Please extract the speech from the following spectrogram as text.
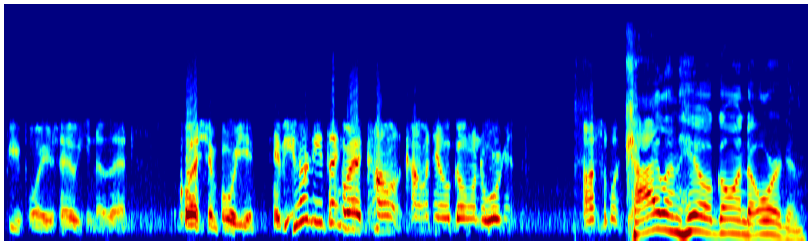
a few players. Hell, you know that. Question for you: Have you heard anything about Colin, Colin Hill going to Oregon? Possibly. Kylin Hill going to Oregon.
